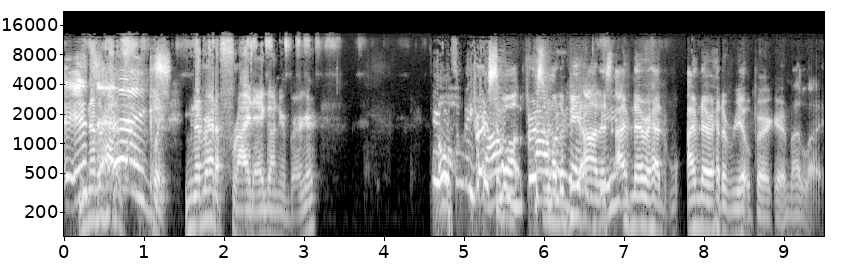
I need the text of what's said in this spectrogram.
It's You've never had a eggs. wait. You've never had a fried egg on your burger. Oh, first of all, first of all, to be egg, honest, dude. I've never had I've never had a real burger in my life.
